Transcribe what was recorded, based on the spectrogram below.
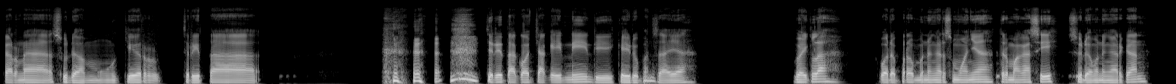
karena sudah mengukir cerita cerita kocak ini di kehidupan saya. Baiklah kepada para pendengar semuanya terima kasih sudah mendengarkan.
